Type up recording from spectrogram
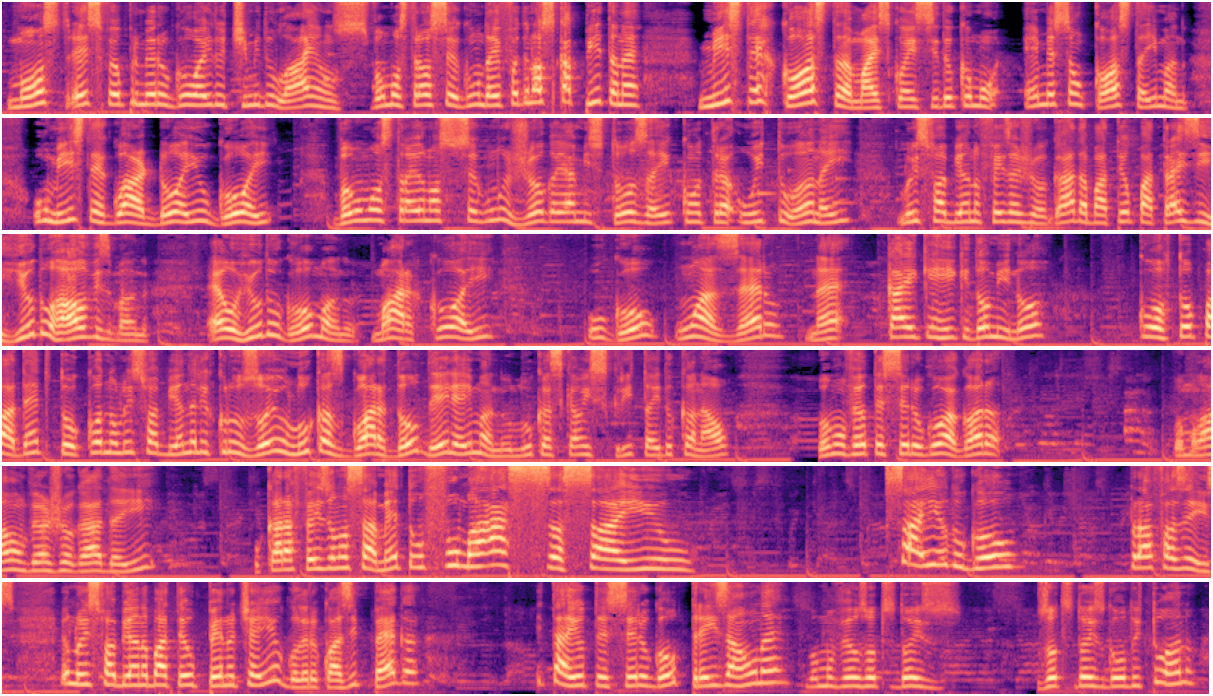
Monstro. Esse foi o primeiro gol aí do time do Lions. Vou mostrar o segundo aí. Foi do nosso capita, né? Mr. Costa, mais conhecido como Emerson Costa aí, mano. O Mr. guardou aí o gol aí. Vamos mostrar aí o nosso segundo jogo aí amistoso aí contra o Ituano aí. Luiz Fabiano fez a jogada, bateu para trás e Rio do Alves, mano. É o Rio do gol, mano. Marcou aí o gol, 1 a 0, né? Kaique Henrique dominou, cortou para dentro, tocou no Luiz Fabiano, ele cruzou e o Lucas guardou dele aí, mano. O Lucas que é um inscrito aí do canal. Vamos ver o terceiro gol agora. Vamos lá, vamos ver a jogada aí. O cara fez o lançamento, o Fumaça saiu. Saiu do gol pra fazer isso. E o Luiz Fabiano bateu o pênalti aí, o goleiro quase pega. E tá aí o terceiro gol, 3 a 1 né? Vamos ver os outros dois os outros dois gols do Ituano.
